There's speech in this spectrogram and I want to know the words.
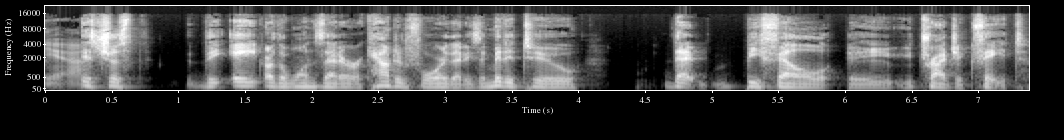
Yeah. It's just the eight are the ones that are accounted for that he's admitted to that befell a tragic fate.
